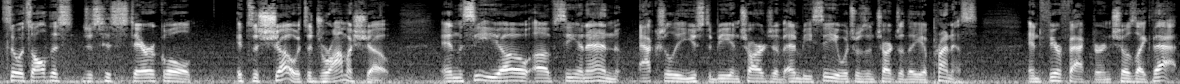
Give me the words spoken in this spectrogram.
So it's all this just hysterical. It's a show. It's a drama show. And the CEO of CNN actually used to be in charge of NBC, which was in charge of The Apprentice and Fear Factor and shows like that.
